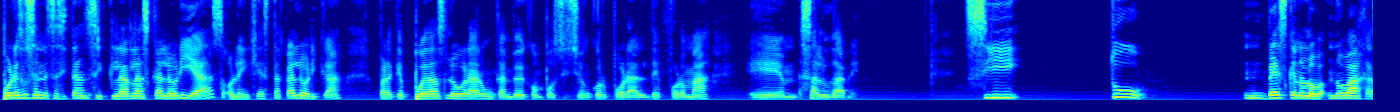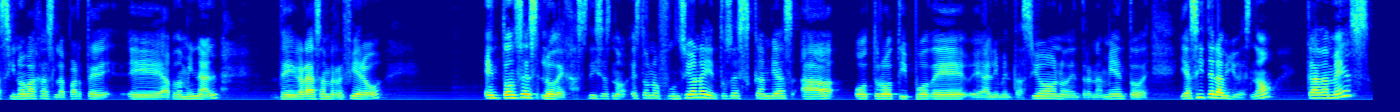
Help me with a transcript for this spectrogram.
por eso se necesitan ciclar las calorías o la ingesta calórica para que puedas lograr un cambio de composición corporal de forma em, saludable. Si tú ves que no, no bajas, si no bajas la parte eh, abdominal, de grasa me refiero, entonces lo dejas. Dices, no, esto no funciona y entonces cambias a otro tipo de eh, alimentación o de entrenamiento y así te la vives, ¿no? Cada mes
